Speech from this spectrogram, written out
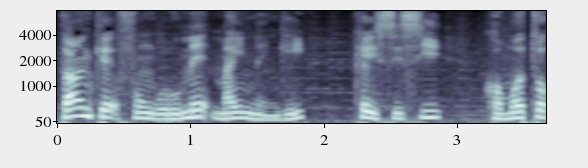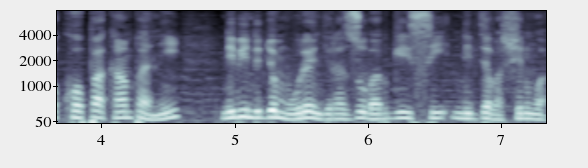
tanke fungurume mining kcc komoto copper company n'ibindi byo mu burengerazuba bw'isi n'iby'abashinwa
